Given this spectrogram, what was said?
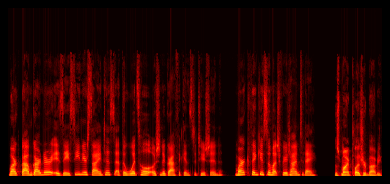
Mark Baumgartner is a senior scientist at the Woods Hole Oceanographic Institution. Mark, thank you so much for your time today. It's my pleasure, Bobby.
